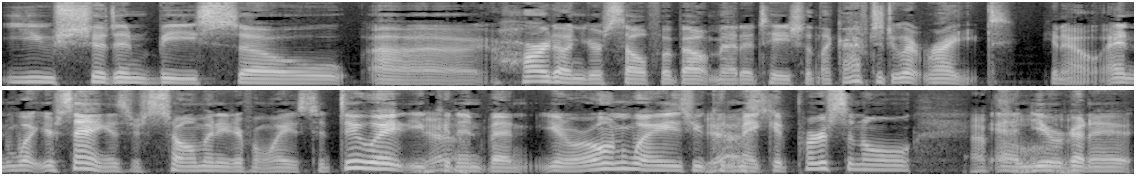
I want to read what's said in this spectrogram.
you shouldn't be so uh, hard on yourself about meditation. Like, I have to do it right, you know. And what you're saying is there's so many different ways to do it. You can invent your own ways. You can make it personal. Absolutely. And you're going to,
